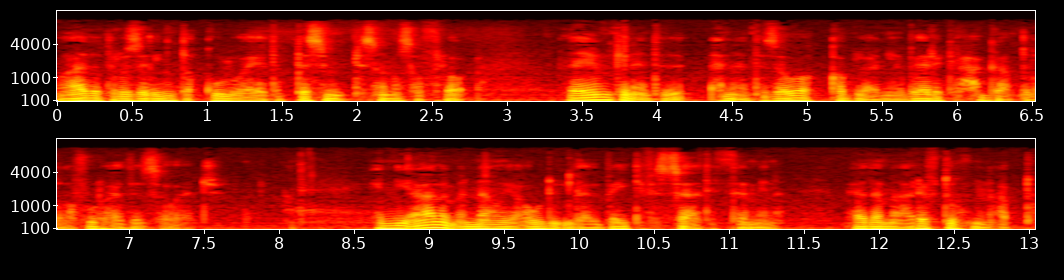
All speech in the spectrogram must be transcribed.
وعادت روزالين تقول وهي تبتسم ابتسامة صفراء لا يمكن أن أتزوج قبل أن يبارك الحاج عبد الغفور هذا الزواج. إني أعلم أنه يعود إلى البيت في الساعة الثامنة. هذا ما عرفته من عبده.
